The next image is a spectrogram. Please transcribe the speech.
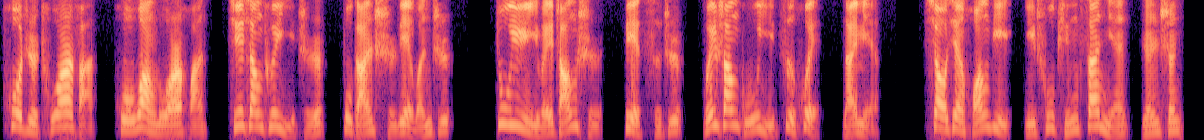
或至途而返。或望路而还，皆相推以直，不敢使列闻之。杜预以为长史，列辞之，为商贾以自惠，乃免。孝献皇帝以初平三年，壬申，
